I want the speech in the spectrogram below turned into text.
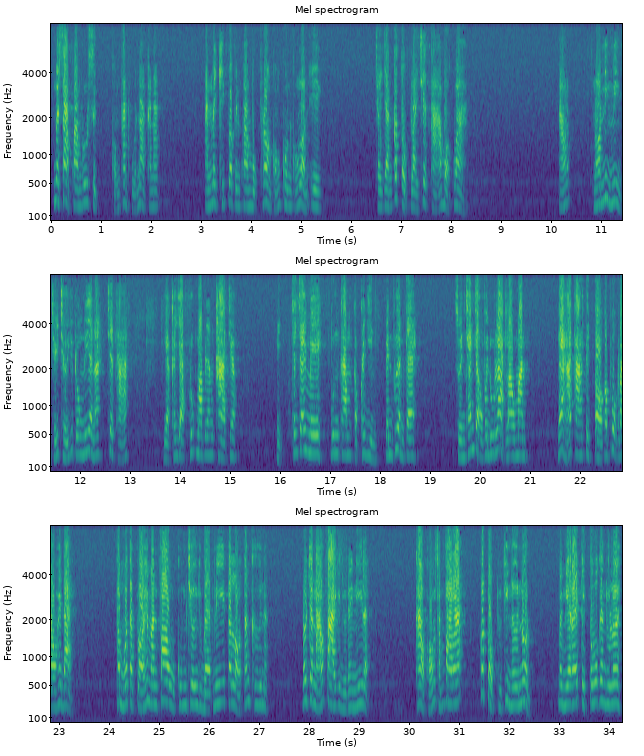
เมื่อทราบความรู้สึกของท่านหัวหน้าคณะ อันไม่คิดว่าเป็นความบกพร่องของคนของหล่อนเองชายันก็ตบไหล่เชิดถาบอกว่า เอาละนอนนิ่งๆเฉยๆอยู่ตรงนี้นะเชิดถา อย่าขยับลุกมาเป็นอันขาดเชียวนี่ฉันใจเมบุญคำกับขยินเป็นเพื่อนแก ส่วนฉันจะออกไปดูลาดเรามัน และหาทางติดต่อกับพวกเราให้ได้ ถ้าหมัวแต่ปล่อยให้มันเฝ้าคุมเชิงอยู่แบบนี้ตลอดทั้งคืนน่ะ เราจะหนาวตายกันอยู่ในนี้แหละ ข้าวของสัมภาระก็ตกอยู่ที่เนินโน่น ไม่มีอะไรติดตัวกันอยู่เลย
